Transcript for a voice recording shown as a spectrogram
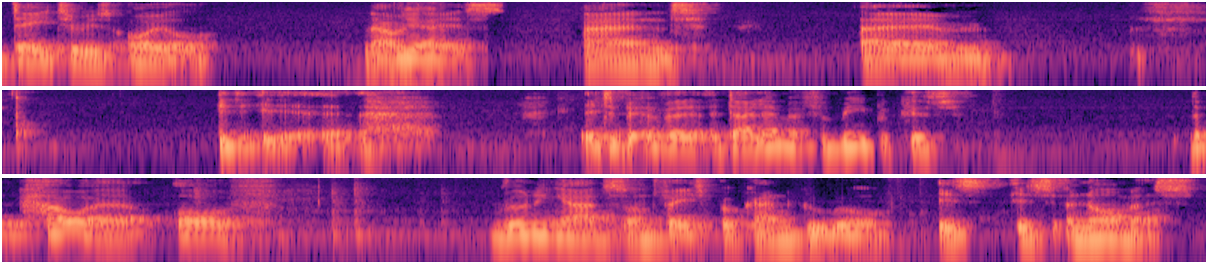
data is oil nowadays, and um, it, it, it's a bit of a, a dilemma for me because the power of running ads on Facebook and Google is is enormous.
